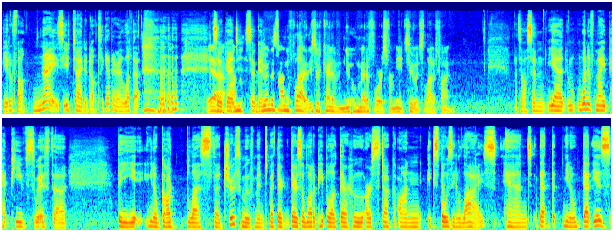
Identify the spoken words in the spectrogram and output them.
beautiful. Nice. You've tied it all together. I love that. yeah. So good. The, so good. Doing this on the fly. These are kind of new metaphors for me, too. It's a lot of fun. That's awesome. Yeah. One of my pet peeves with, uh, the you know God bless the truth movement, but there there's a lot of people out there who are stuck on exposing lies, and that, that you know that is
